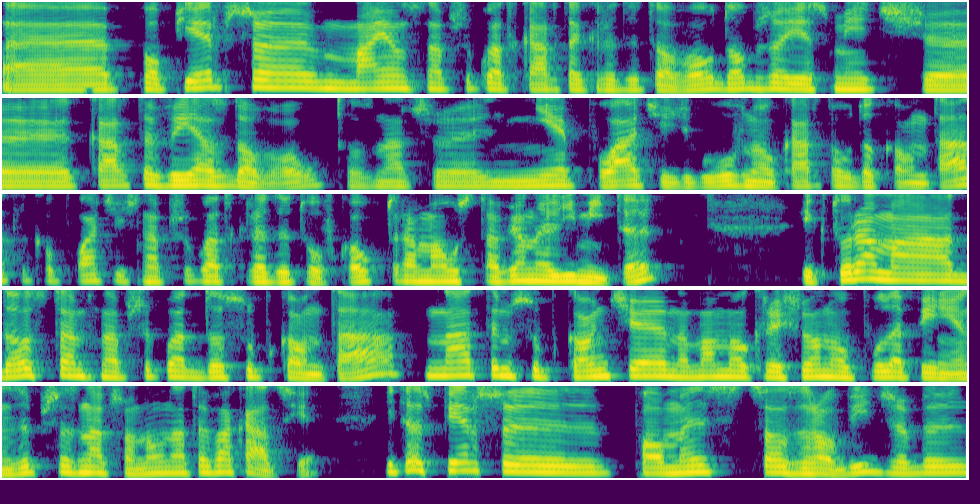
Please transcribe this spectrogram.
e, po pierwsze, mając na przykład kartę kredytową, dobrze jest mieć e, kartę wyjazdową, to znaczy nie płacić główną kartą do konta, tylko płacić na przykład kredytówką, która ma ustawione limity i która ma dostęp na przykład do subkonta. Na tym subkoncie no, mamy określoną pulę pieniędzy przeznaczoną na te wakacje. I to jest pierwszy pomysł, co zrobić, żeby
